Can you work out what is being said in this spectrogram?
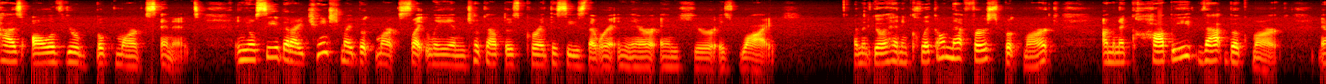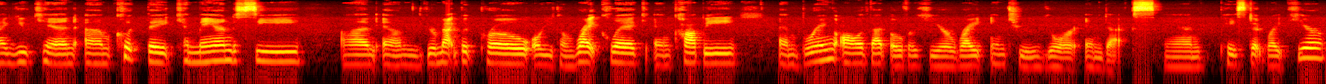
has all of your bookmarks in it. And you'll see that I changed my bookmark slightly and took out those parentheses that were in there, and here is why. I'm going to go ahead and click on that first bookmark. I'm going to copy that bookmark. Now you can um, click the Command C um, on your MacBook Pro, or you can right click and copy and bring all of that over here right into your index and paste it right here.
